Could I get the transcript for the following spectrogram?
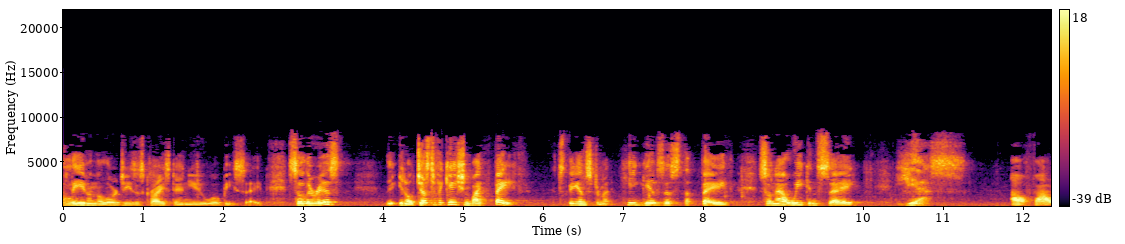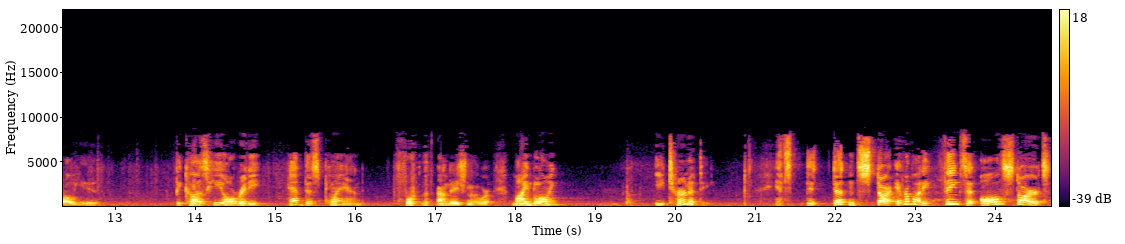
Believe in the Lord Jesus Christ and you will be saved. So there is, you know, justification by faith. It's the instrument. He gives us the faith. So now we can say, yes, I'll follow you. Because He already had this planned for the foundation of the world. Mind blowing? Eternity. It's, it doesn't start, everybody thinks it all starts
